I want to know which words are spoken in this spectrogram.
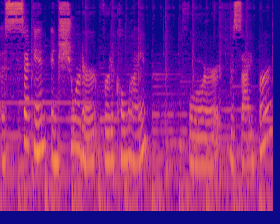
a second and shorter vertical line for the sideburn.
